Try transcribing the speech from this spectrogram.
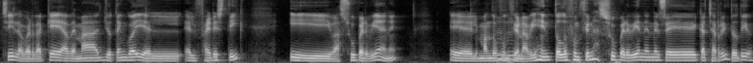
Sí, la verdad que además yo tengo ahí el, el Fire Stick y va súper bien, ¿eh? El mando funciona bien, todo funciona súper bien en ese cacharrito, tío.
